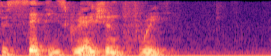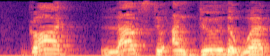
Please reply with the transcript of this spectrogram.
to set his creation free. God loves to undo the work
